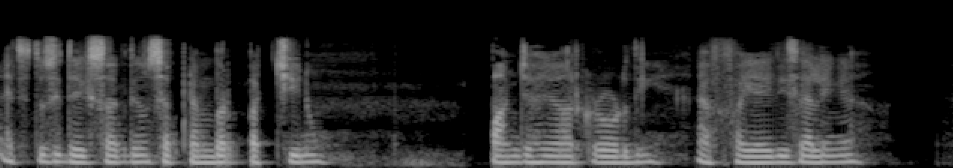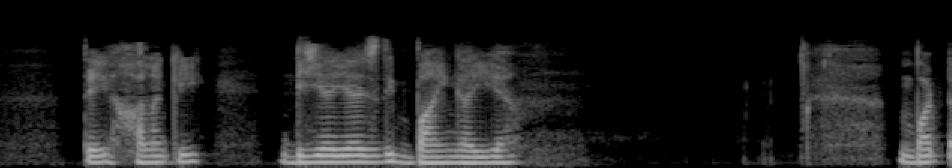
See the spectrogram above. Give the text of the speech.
ਇੱਥੇ ਤੁਸੀਂ ਦੇਖ ਸਕਦੇ ਹੋ ਸੈਪਟੈਂਬਰ 25 ਨੂੰ 5000 ਕਰੋੜ ਦੀ ਐਫ ਆਈ ਆਈ ਦੀ ਸੈਲਿੰਗ ਹੈ। ਤੇ ਹਾਲਾਂਕਿ ਡੀ ਆਈ ਆਈਸ ਦੀ ਬਾਇੰਗ ਆਈ ਹੈ। ਬਟ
